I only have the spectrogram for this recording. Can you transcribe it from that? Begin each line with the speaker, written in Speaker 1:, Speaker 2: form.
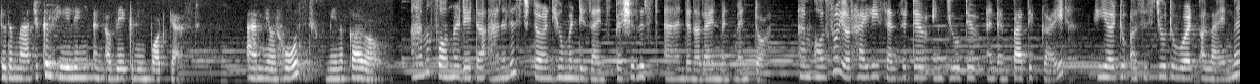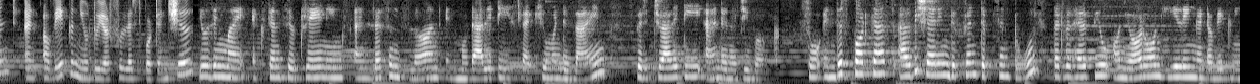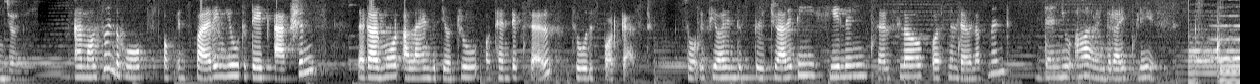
Speaker 1: To the Magical Healing and Awakening podcast. I'm your host, Menaka Rao. I'm a former data analyst turned human design specialist and an alignment mentor. I'm also your highly sensitive, intuitive, and empathic guide here to assist you toward alignment and awaken you to your fullest potential using my extensive trainings and lessons learned in modalities like human design, spirituality, and energy work. So, in this podcast, I'll be sharing different tips and tools that will help you on your own healing and awakening journey. I'm also in the hopes of inspiring you to take actions that are more aligned with your true, authentic self through this podcast. So, if you are into spirituality, healing, self love, personal development, then you are in the right place.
